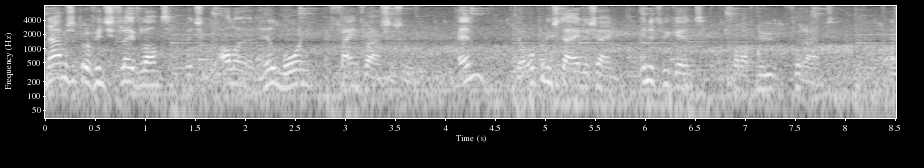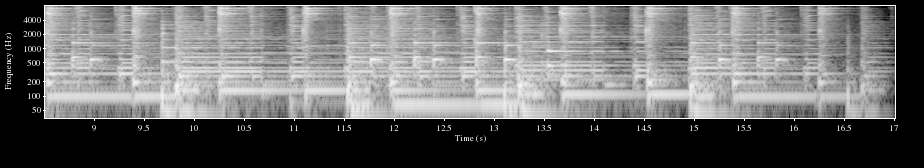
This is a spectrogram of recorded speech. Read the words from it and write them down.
Namens de provincie Flevoland wens ik u allen een heel mooi en fijn vaarseizoen. En de openingstijden zijn in het weekend vanaf nu verruimd.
